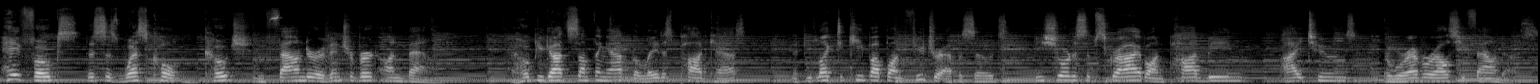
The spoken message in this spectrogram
Hey, folks, this is Wes Colton, coach and founder of Introvert Unbound. I hope you got something out of the latest podcast. And if you'd like to keep up on future episodes, be sure to subscribe on Podbean, iTunes, or wherever else you found us.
